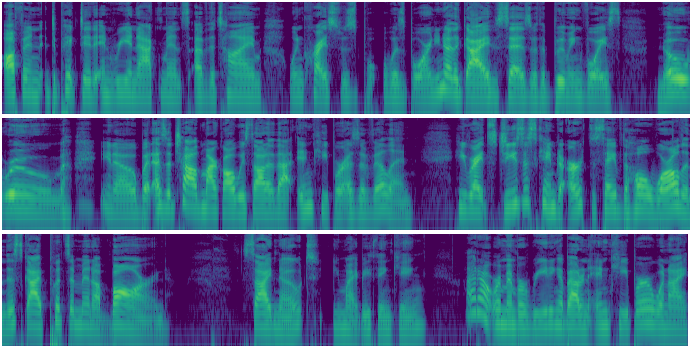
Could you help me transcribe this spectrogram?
often depicted in reenactments of the time when Christ was was born. You know, the guy who says with a booming voice, "No room," you know. But as a child, Mark always thought of that innkeeper as a villain. He writes, "Jesus came to Earth to save the whole world, and this guy puts him in a barn." Side note: You might be thinking, I don't remember reading about an innkeeper when I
